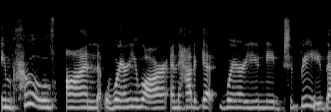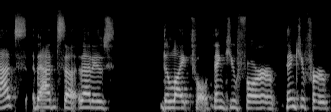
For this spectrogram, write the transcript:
improve on where you are and how to get where you need to be. That's that's uh, that is delightful. Thank you for thank you for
